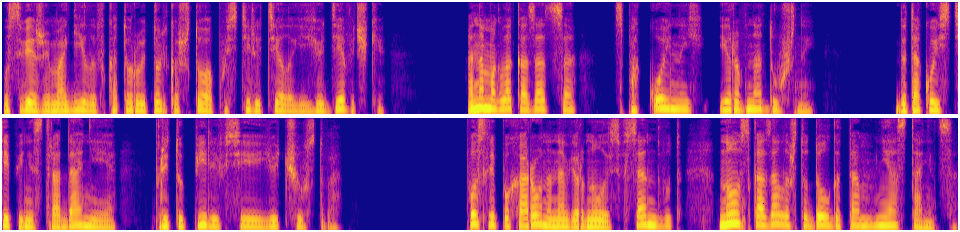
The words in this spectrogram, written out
у свежей могилы, в которую только что опустили тело ее девочки, она могла казаться спокойной и равнодушной. До такой степени страдания притупили все ее чувства. После похорон она вернулась в Сэндвуд, но сказала, что долго там не останется.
